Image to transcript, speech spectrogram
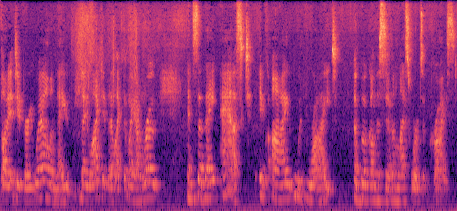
thought it did very well and they, they liked it. They liked the way I wrote. And so they asked if I would write a book on the seven last words of Christ.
